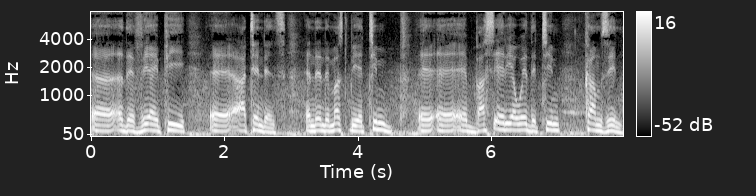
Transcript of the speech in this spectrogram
uh, the VIP uh, attendance. And then there must be a team, a, a, bus area where the team comes in.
